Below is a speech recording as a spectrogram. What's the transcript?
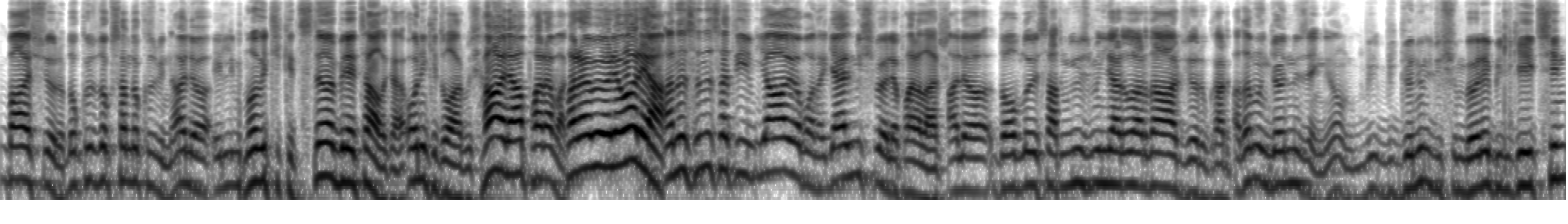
bağışlıyorum. 999 bin. Alo. 50 Movie ticket. Sinema bileti al. ha. 12 dolarmış. Hala para bak. Para böyle var ya. Anasını satayım. Yağıyor bana. Gelmiş böyle paralar. Alo. Doblo'yu sattım. 100 milyar dolar daha harcıyorum kardeşim. Adamın gönlü zengin oğlum. Bir, bir gönül düşün böyle Bill Gates'in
